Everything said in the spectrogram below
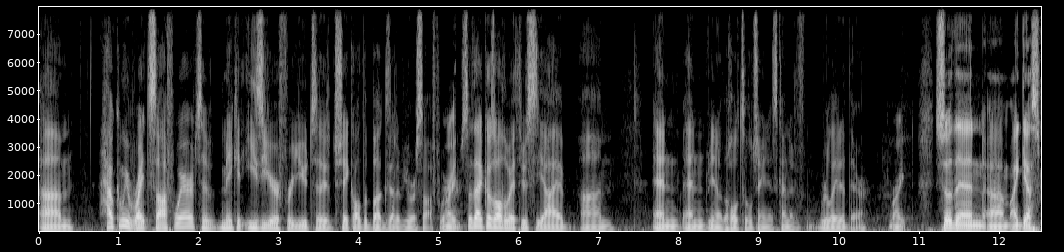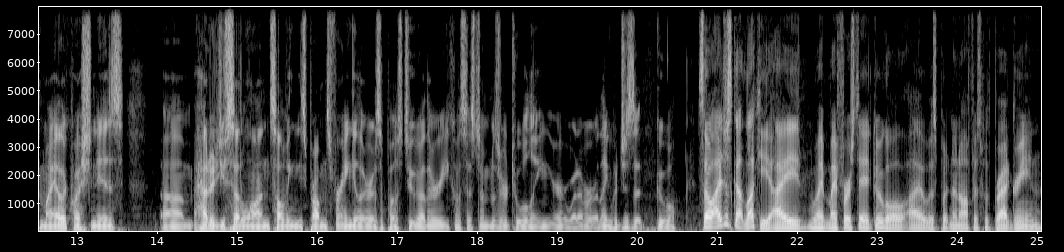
um, how can we write software to make it easier for you to shake all the bugs out of your software. Right. So that goes all the way through CI, um, and and you know the whole tool chain is kind of related there. Right. So then, um, I guess my other question is, um, how did you settle on solving these problems for Angular as opposed to other ecosystems or tooling or whatever languages at Google? So I just got lucky. I my, my first day at Google, I was put in an office with Brad Green,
